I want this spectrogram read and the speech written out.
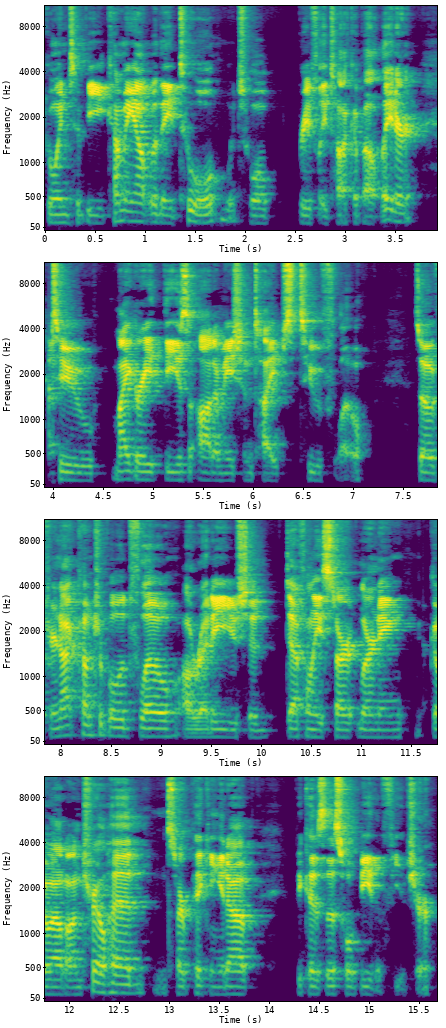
going to be coming out with a tool, which we'll briefly talk about later, to migrate these automation types to Flow. So if you're not comfortable with Flow already, you should definitely start learning, go out on Trailhead and start picking it up because this will be the future.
